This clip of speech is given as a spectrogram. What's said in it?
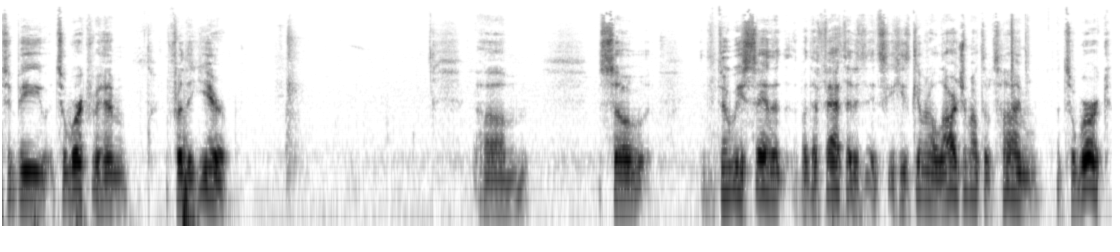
to be to work for him for the year. Um, so, do we say that? But the fact that it's, it's, he's given a large amount of time to work,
